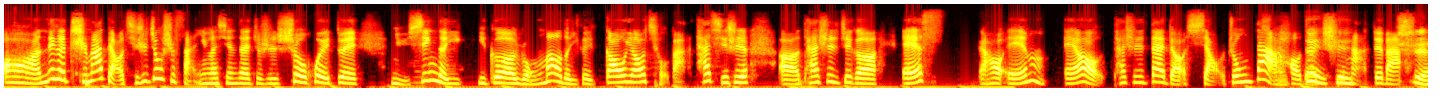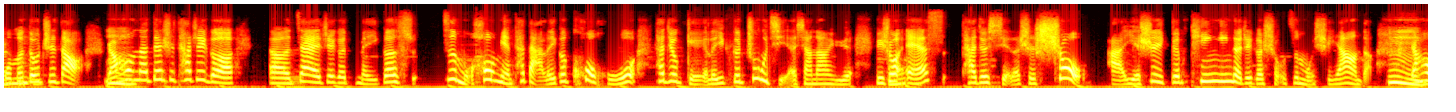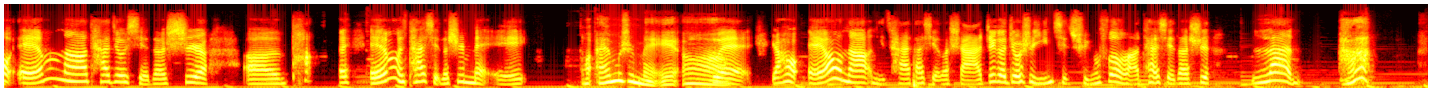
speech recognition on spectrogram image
哦，那个尺码表其实就是反映了现在就是社会对女性的一一个容貌的一个高要求吧。它其实呃，它是这个 S，然后 M、L，它是代表小中大号的尺码，对吧？是我们都知道。然后呢，但是它这个呃，在这个每一个字母后面，它打了一个括弧，它就给了一个注解，相当于，比如说哦 S，它就写的是瘦啊，也是跟拼音的这个首字母是一样的。嗯然后 M 呢，它就写的是呃胖，哎，M 它写的是美，哦 M 是美啊，，对。然后 L 呢，你猜他写的啥？这个就是引起群愤了，他写的是烂。啊，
